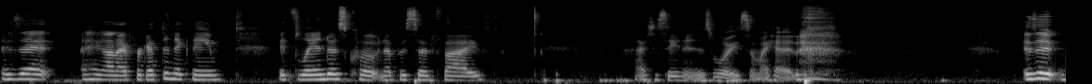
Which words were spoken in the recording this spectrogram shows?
Is it? Hang on, I forget the nickname. It's Lando's quote in episode five. I have to say it in his voice in my head. Is it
